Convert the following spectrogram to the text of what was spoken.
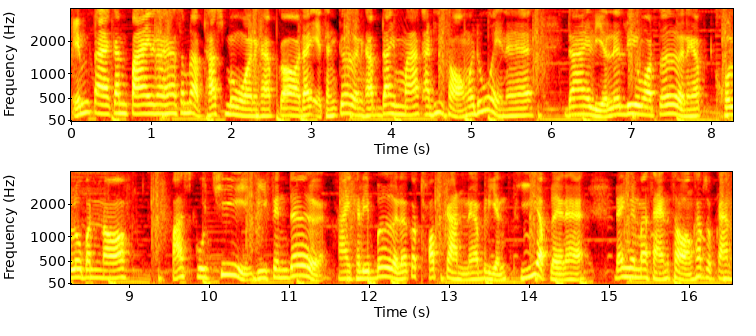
เอ็มแตกกันไปนะฮะสำหรับทัชมัวนะครับก็ได้เอ็ดทังเกอร์นะครับได้มาร์กอันที่ 2 มาด้วยนะฮะได้เหรียญเลดลี่วอเตอร์นะครับโคโลบานอฟ ปัสกูชี่ดีเฟนเดอร์ไฮคาลิเบอร์แล้วก็ท็อปกันนะครับ เหรียญเพียบเลยนะฮะ ได้เงินมาแสนสองครับประสบการณ์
